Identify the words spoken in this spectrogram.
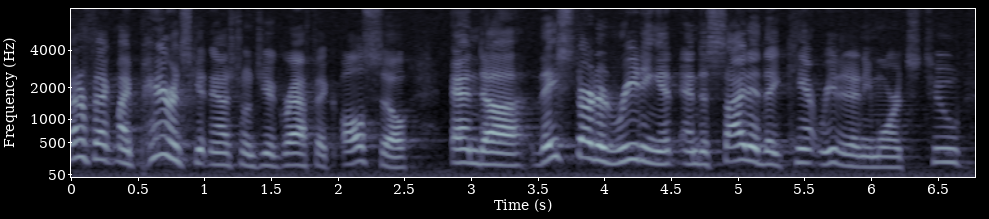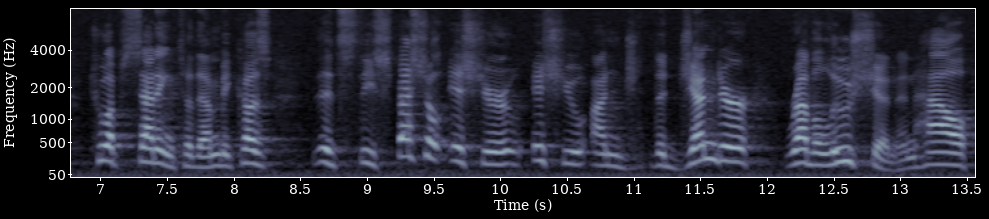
Matter of fact, my parents get National Geographic also, And uh, they started reading it and decided they can't read it anymore. It's too, too upsetting to them because it's the special issue, issue on the gender revolution and how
